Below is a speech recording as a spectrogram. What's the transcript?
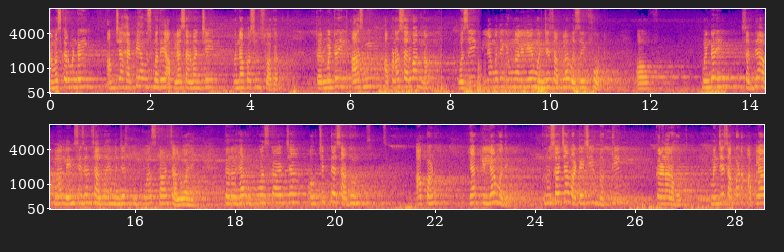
नमस्कार मंडळी. आमच्या हॅपी हाऊसमध्ये आपल्या सर्वांचे मनापासून स्वागत. तर मंडळी आज मी आपणा सर्वांना वसई किल्ल्यामध्ये घेऊन आलेली आहे म्हणजेच आपला वसई फोर्ट. मंडळी सध्या आपला लेन सीझन चालू आहे म्हणजेच उपवास काळ चालू आहे. तर ह्या उपवास काळच्या औचित्य साधून आपण ह्या किल्ल्यामध्ये क्रुसाच्या वाटेची भक्ती करणार आहोत. म्हणजेच आपण आपल्या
